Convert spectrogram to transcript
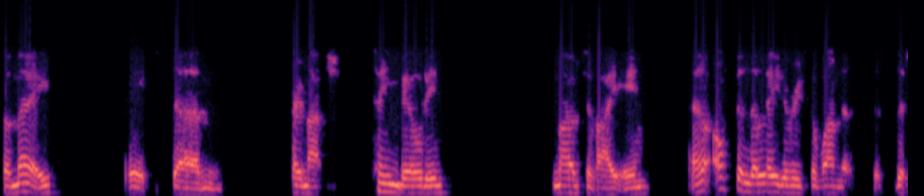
for me, it's um, very much team building, motivating. And often the leader is the one that's that's,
